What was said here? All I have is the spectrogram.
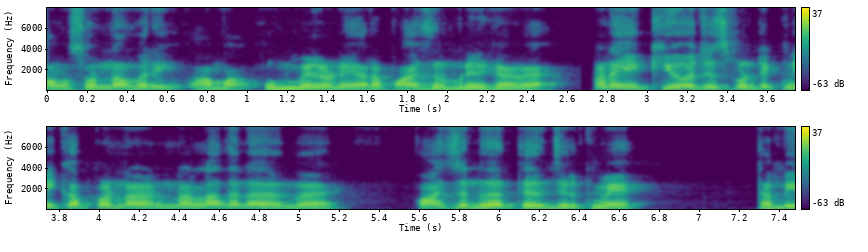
அவன் சொன்ன மாதிரி ஆமாம் உண்மையில உன்னை யாரோ பாய்சன் பண்ணியிருக்காங்க. ஆனால் என் கியூ அட்ஜஸ்ட்மெண்ட் டெக்னிக் அப்போ நான் நல்லா தானே இருந்தேன். பாய்சன் தான் தெரிஞ்சிருக்குமே. தம்பி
